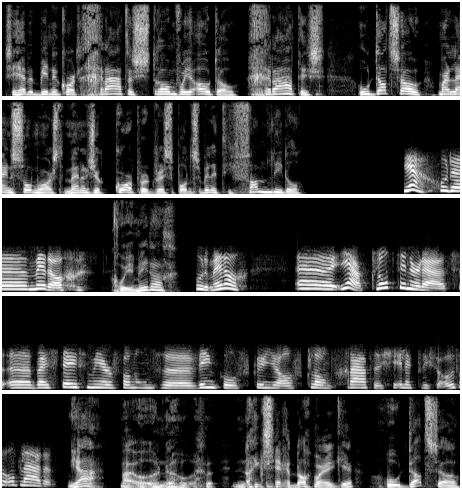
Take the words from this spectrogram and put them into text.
ze hebben binnenkort gratis stroom voor je auto. Gratis. Hoe dat zo, Marlijn Somhorst, manager Corporate Responsibility van Lidl. Ja, goedemiddag. Goedemiddag. Goedemiddag. Uh, ja, klopt inderdaad. Uh, bij steeds meer van onze winkels kun je als klant gratis je elektrische auto opladen. Ja, maar oh, no, ik zeg het nog maar een keer. Hoe dat zo?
